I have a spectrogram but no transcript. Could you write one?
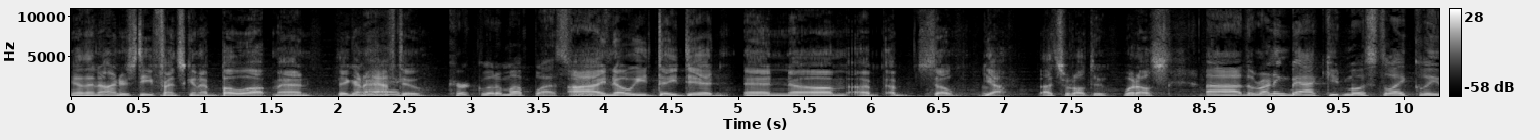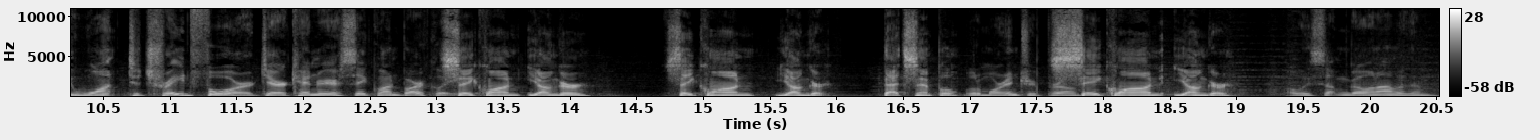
Yeah, the Niners defense going to bow up, man. They're going to have to. Kirk lit him up last week. I know he they did, and um, uh, uh, so yeah, that's what I'll do. What else? Uh, the running back you'd most likely want to trade for, Derrick Henry or Saquon Barkley. Saquon younger, Saquon younger. That's simple. a little more injury prone. Saquon younger. Always something going on with him.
